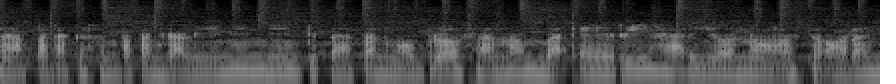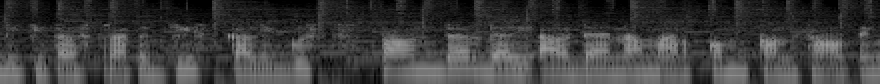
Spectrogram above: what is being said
Nah, pada kesempatan kali ini nih, kita akan ngobrol sama Mbak Eri Haryono, seorang digital strategist sekaligus founder dari Aldana Markom Consulting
